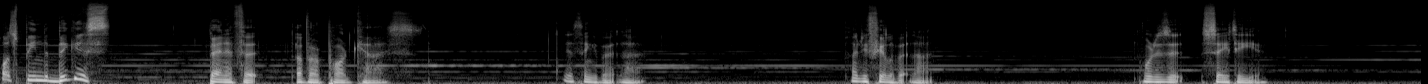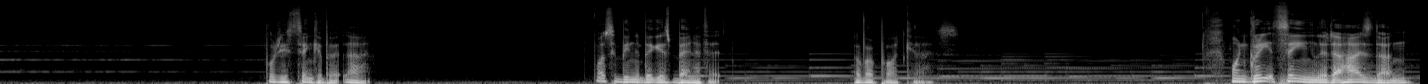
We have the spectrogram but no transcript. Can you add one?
What's been the biggest benefit of our podcast? You think about that. How do you feel about that? What does it say to you? What do you think about that? What's been the biggest benefit of our podcast? One great thing that it has done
